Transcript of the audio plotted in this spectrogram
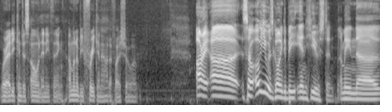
where Eddie can just own anything. I'm gonna be freaking out if I show up. All right, uh, so OU is going to be in Houston. I mean, uh,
